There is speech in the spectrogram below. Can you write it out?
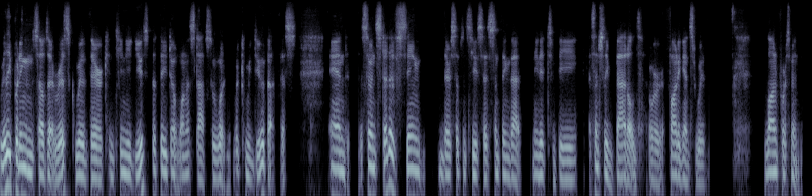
really putting themselves at risk with their continued use, but they don't want to stop. So what what can we do about this? And so instead of seeing their substance use as something that needed to be essentially battled or fought against with law enforcement,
